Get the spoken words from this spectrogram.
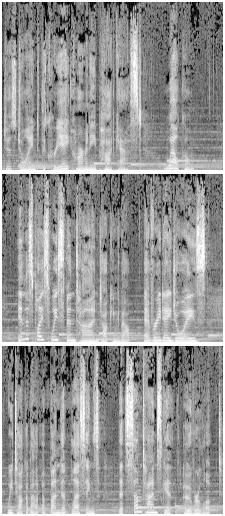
just joined the Create Harmony podcast. Welcome. In this place, we spend time talking about everyday joys. We talk about abundant blessings that sometimes get overlooked.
